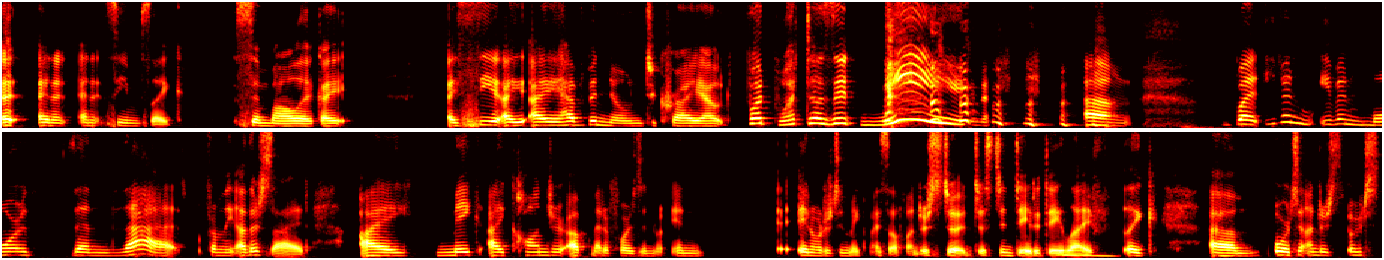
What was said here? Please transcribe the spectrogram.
it, and it and it seems like symbolic, I I see it. I, I have been known to cry out, but what does it mean? um, but even even more than that, from the other side, I make I conjure up metaphors in in in order to make myself understood, just in day to day life, mm. like um, or to under or to,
